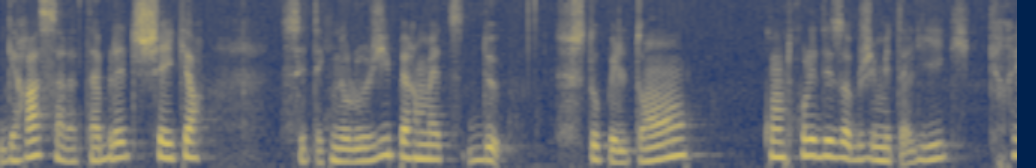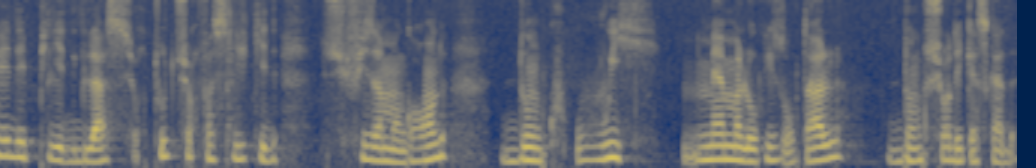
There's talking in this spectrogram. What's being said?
grâce à la tablette Sheikah. Ces technologies permettent de stopper le temps, contrôler des objets métalliques, créer des piliers de glace sur toute surface liquide suffisamment grande, donc oui, même à l'horizontale, donc sur des cascades.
